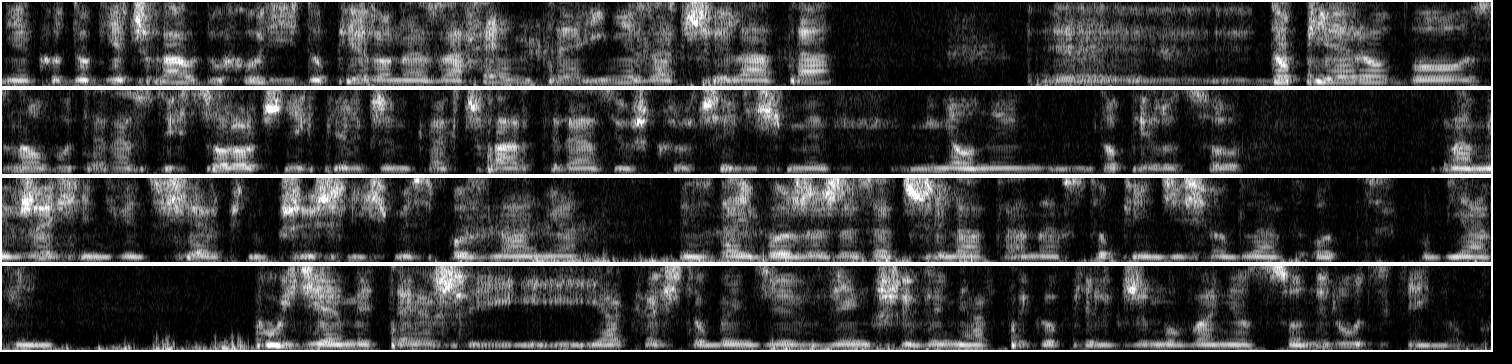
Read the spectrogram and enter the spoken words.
niejako do Gieczwałdu chodzić dopiero na zachętę i nie za trzy lata, e, dopiero, bo znowu teraz w tych corocznych pielgrzymkach czwarty raz już kroczyliśmy w minionym, dopiero co mamy wrzesień, więc w sierpniu przyszliśmy z Poznania, więc daj Boże, że za trzy lata na 150 lat od objawień pójdziemy też i, i jakaś to będzie większy wymiar tego pielgrzymowania od strony ludzkiej, no bo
